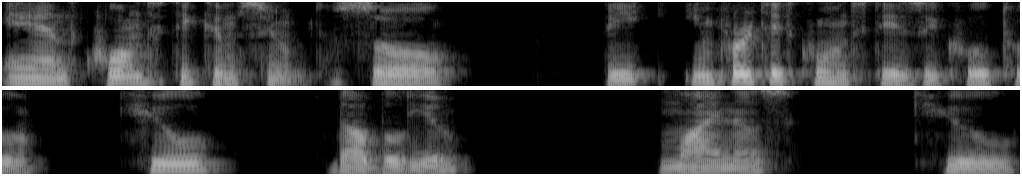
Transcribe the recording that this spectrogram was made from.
and quantity consumed. So the imported quantity is equal to QW minus QS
